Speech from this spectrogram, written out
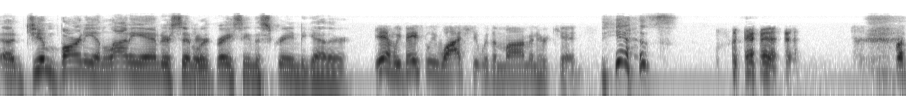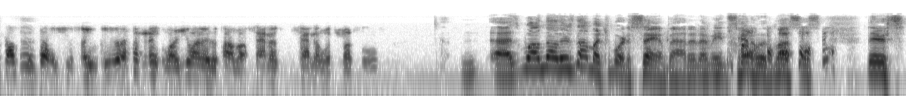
uh, Jim Varney, and Loni Anderson Sure. were gracing the screen together. Yeah, and we basically watched it with a mom and her kids. Yes. but that's the you, so you, or you wanted to talk about Santa, Santa with muscles. Uh, well, no, there's not much more to say about it. I mean, Santa with muscles. There's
